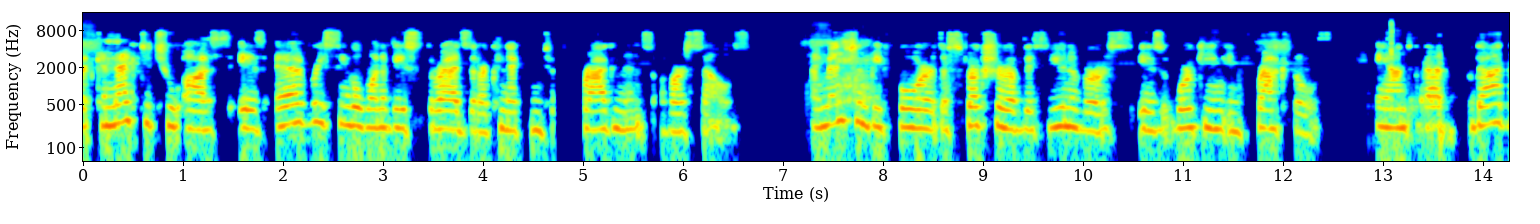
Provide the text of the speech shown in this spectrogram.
But connected to us is every single one of these threads that are connecting to fragments of ourselves. I mentioned before the structure of this universe is working in fractals, and that that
